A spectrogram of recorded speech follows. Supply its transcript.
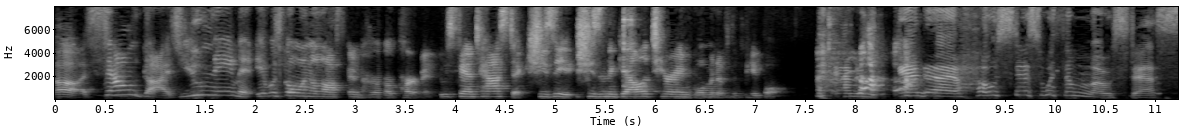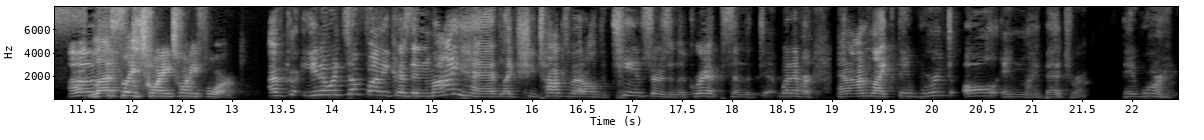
uh, sound guys, you name it. It was going off in her apartment. It was fantastic. She's a she's an egalitarian woman of the people. and a, and a hostess with the mostest. Oh, Lesley, 2024. Of course, you know, it's so funny because in my head, like she talks about all the Teamsters and the grips and the whatever, and I'm like, they weren't all in my bedroom. They weren't.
